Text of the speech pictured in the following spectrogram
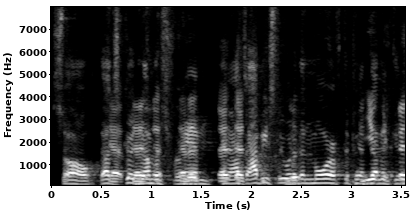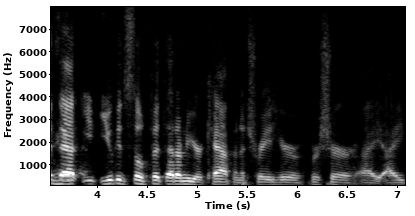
So that's Yeah, good that- numbers that- for that- him. that- and that's obviously would have been more if the You pandemic could fit that. You, you could still fit that under your cap in a trade here for sure. I, I,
